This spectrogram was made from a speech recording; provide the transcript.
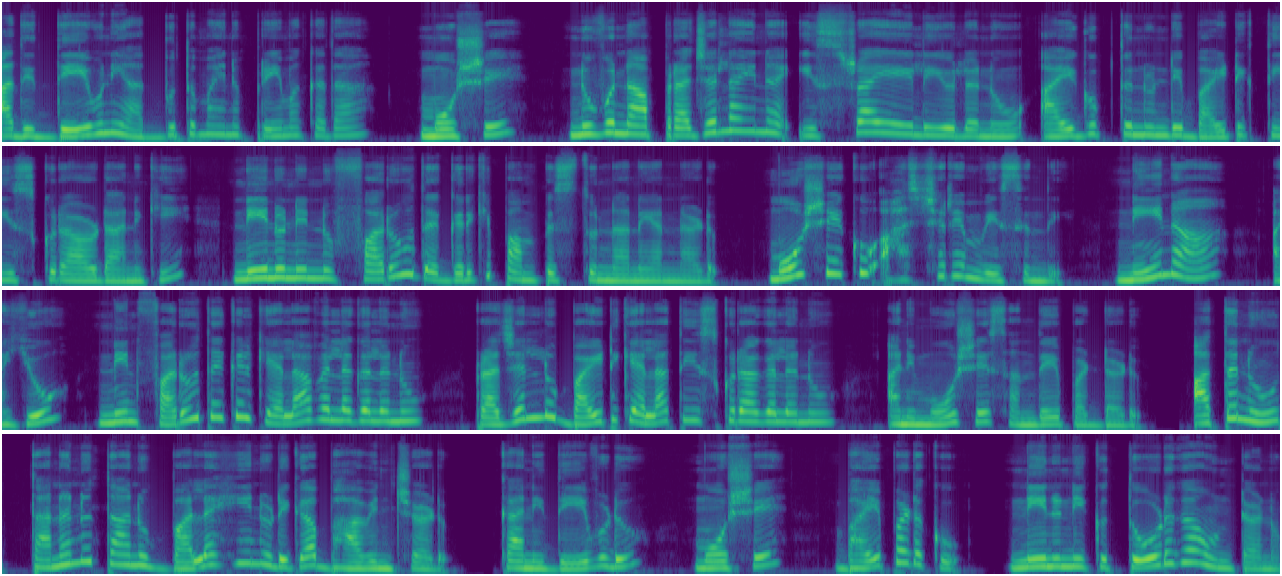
అది దేవుని అద్భుతమైన ప్రేమ కదా? మోషే నువ్వు నా ప్రజలైన ఇస్రాయేలీయులను ఐగుప్తు నుండి బయటికి తీసుకురావడానికి నేను నిన్ను ఫరూ దగ్గరికి పంపిస్తున్నానే అన్నాడు. మోషేకు ఆశ్చర్యం వేసింది. నేనా? అయ్యో నేను ఫరూ దగ్గరికి ఎలా వెళ్ళగలను? ప్రజల్లు ఎలా తీసుకురాగలను? అని మోషే సందేహపడ్డాడు. అతను తనను తాను బలహీనుడిగా భావించాడు. కాని దేవుడు మోషే భయపడకు నేను నీకు తోడుగా ఉంటాను.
